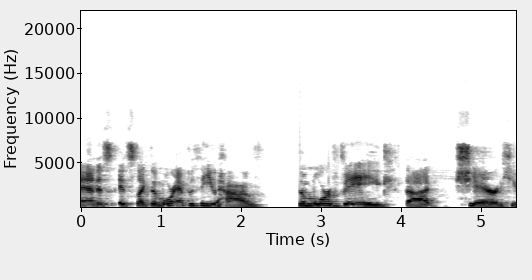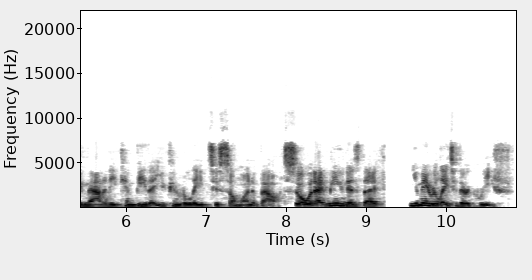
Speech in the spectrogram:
and it's it's like the more empathy you have, the more vague that shared humanity can be that you can relate to someone about. So what I mean is that you may relate to their grief.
